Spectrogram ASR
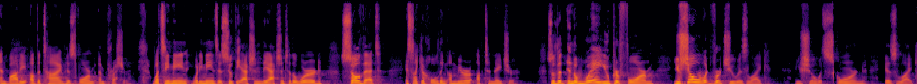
and body of the time, his form and pressure. What's he mean? What he means is suit the action, the action to the word, so that it's like you're holding a mirror up to nature. So that in the way you perform, you show what virtue is like, and you show what scorn is like.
